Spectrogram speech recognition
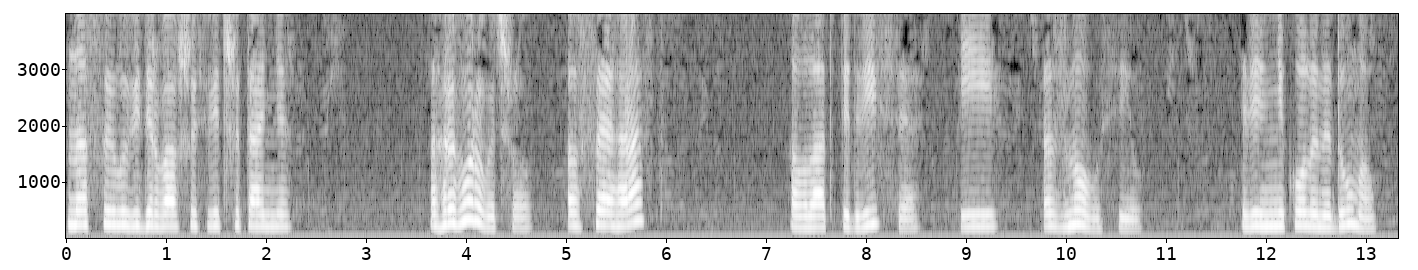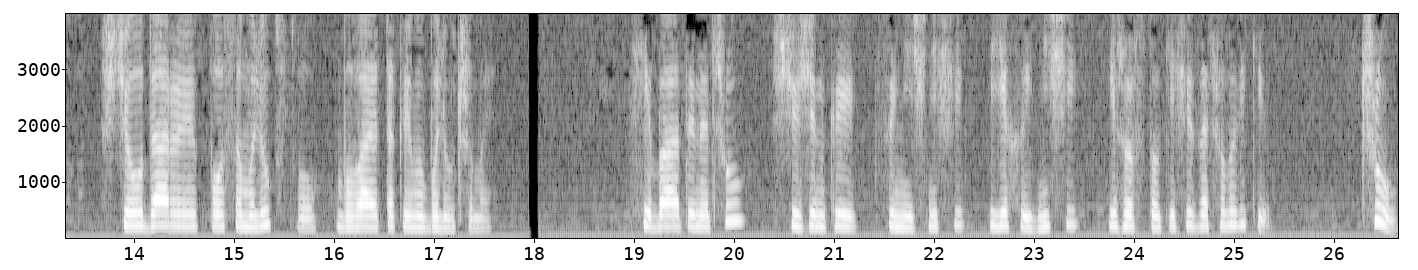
на силу відірвавшись від читання. Григоровичу, все гаразд? Влад підвівся і знову сів. Він ніколи не думав, що удари по самолюбству бувають такими болючими. Хіба ти не чув, що жінки цинічніші, єхидніші і жорстокіші за чоловіків? Чув,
